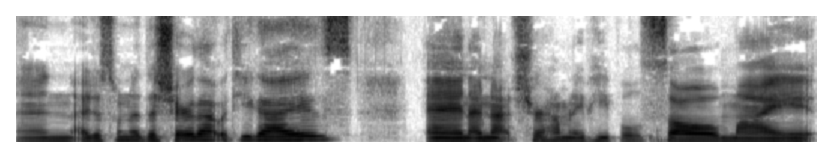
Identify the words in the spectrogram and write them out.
And I just wanted to share that with you guys. And I'm not sure how many people saw my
